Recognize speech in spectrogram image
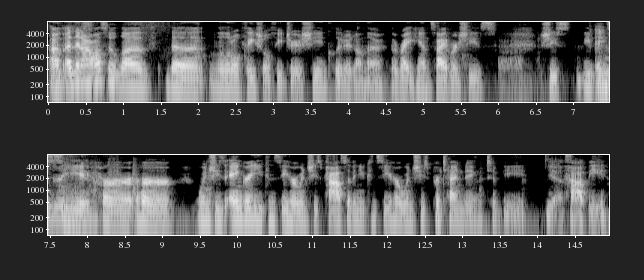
Um, and then. I also love the the little facial features she included on the the right hand side where she's she's you can Angry. see her her when she's angry you can see her when she's passive and you can see her when she's pretending to be yes. happy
